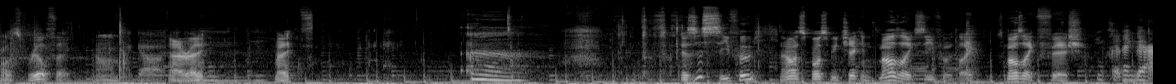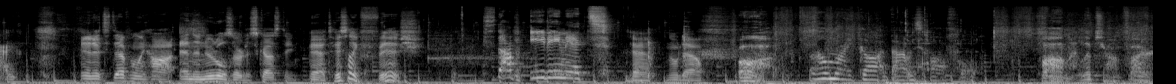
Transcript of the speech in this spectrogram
Oh, it's real thick. Oh my god. All right, ready? Ready? Uh, Is this seafood? No, it's supposed to be chicken. smells like seafood. Like smells like fish, I'm gonna gag. and it's definitely hot. And the noodles are disgusting. Yeah, it tastes like fish. Stop eating it. Yeah, no doubt. Oh, Oh my god, that was awful. oh, my lips are on fire.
